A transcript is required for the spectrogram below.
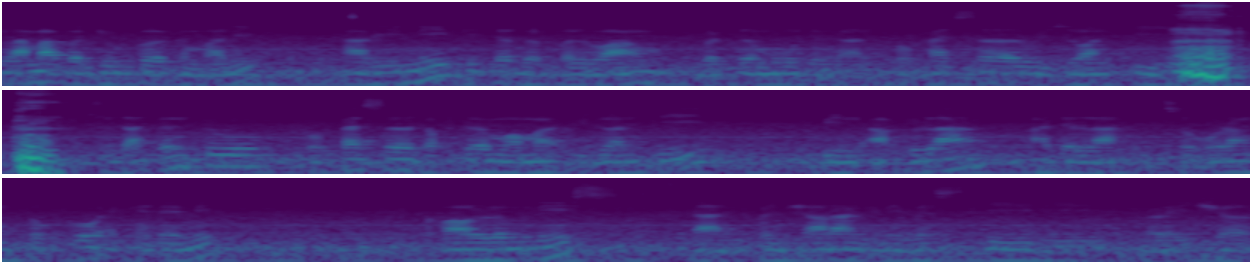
Selamat berjumpa kembali. Hari ini kita berpeluang bertemu dengan Profesor Rizwanti. Sudah tentu Profesor Dr. Muhammad Rizwanti bin Abdullah adalah seorang tokoh akademik, kolumnis dan pensyarah universiti di Malaysia.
